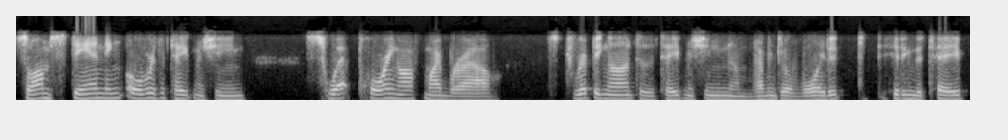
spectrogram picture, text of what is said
So I'm standing over the tape machine, sweat pouring off my brow, it's dripping onto the tape machine. I'm having to avoid it hitting the tape.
